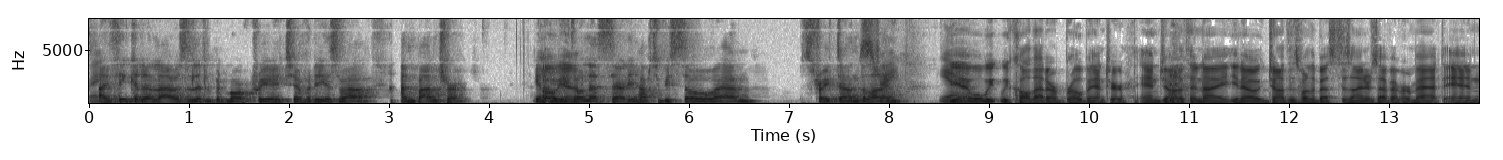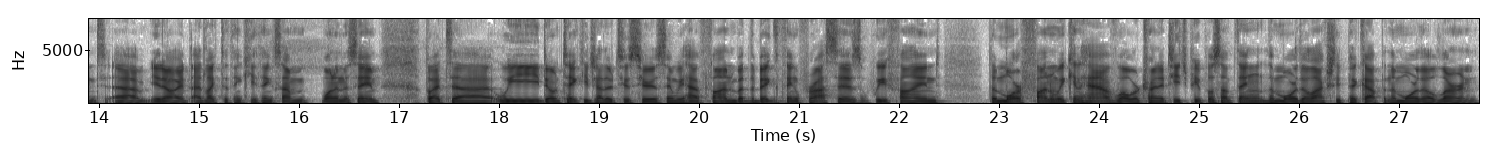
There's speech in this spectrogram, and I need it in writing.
Right. I think it allows a little bit more creativity as well and banter. You know, Oh, you don't necessarily have to be so um, straight down the Straight. line. Yeah. well, we, we call that our bro banter. And Jonathan and I, you know, Jonathan's one of the best designers I've ever met. And, um, you know, I'd, I'd like to think he thinks I'm one and the same. But uh, we don't take each other too seriously and we have fun. But the big thing for us is we find the more fun we can have while we're trying to teach people something, the more they'll actually pick up and the more they'll learn.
